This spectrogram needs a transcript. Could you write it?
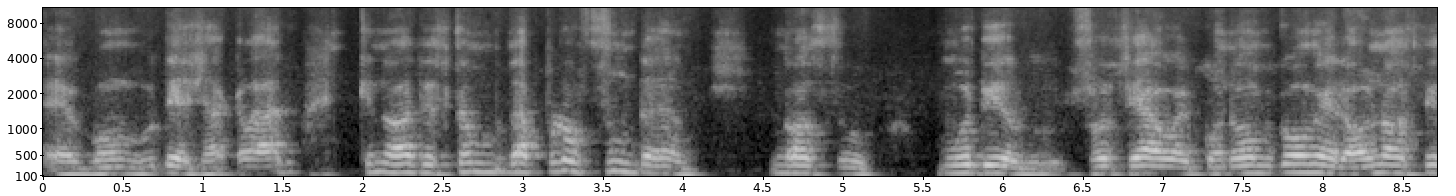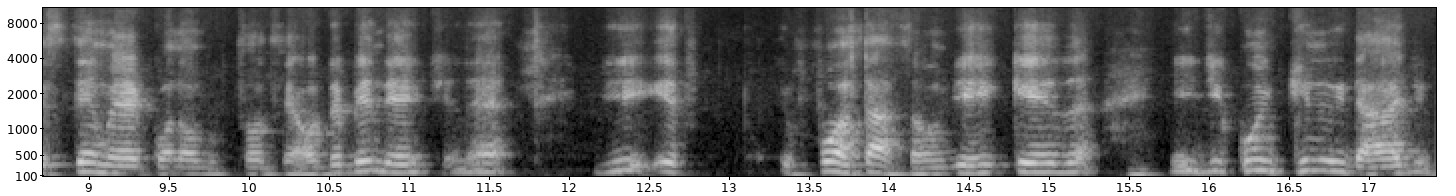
é, vamos deixar claro que nós estamos aprofundando nosso modelo social econômico, ou melhor, nosso sistema econômico social dependente, né, de exportação de riqueza e de continuidade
